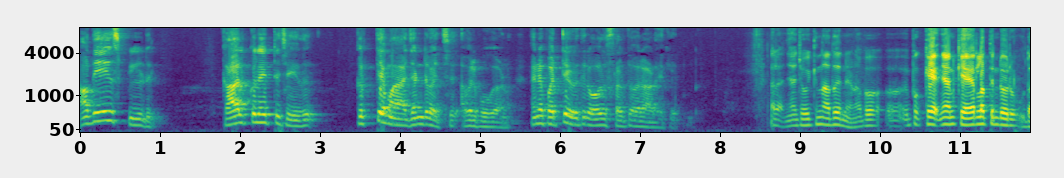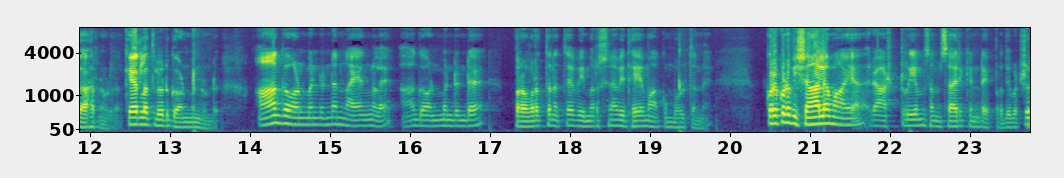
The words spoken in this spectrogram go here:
അതേ സ്പീഡിൽ കാൽക്കുലേറ്റ് ചെയ്ത് കൃത്യമായ അജണ്ട വെച്ച് അവർ പോവുകയാണ്. അതിനെ പറ്റിയ വിധത്തിൽ ഓരോ സ്ഥലത്തും ഒരാളേക്കുണ്ട് അല്ല ഞാൻ ചോദിക്കുന്നത് അത് തന്നെയാണ്. അപ്പോൾ ഇപ്പോൾ കേ ഞാൻ കേരളത്തിന്റെ ഒരു ഉദാഹരണം കൊടുക്കാം കേരളത്തിലൊരു ഗവൺമെന്റ് ഉണ്ട്. ആ ഗവൺമെന്റിന്റെ നയങ്ങളെ ആ ഗവൺമെന്റിന്റെ പ്രവർത്തനത്തെ വിമർശന വിധേയമാക്കുമ്പോൾ തന്നെ കുറെ കൂടെ വിശാലമായ രാഷ്ട്രീയം സംസാരിക്കണ്ടേ പ്രതിപക്ഷം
